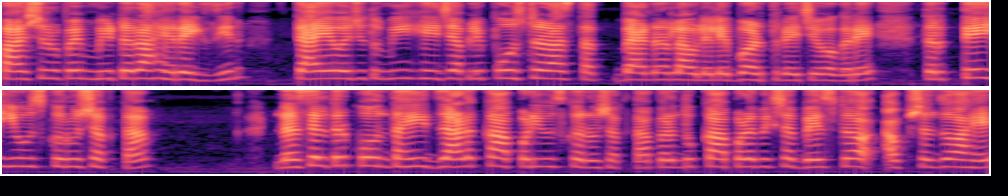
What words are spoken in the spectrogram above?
पाचशे रुपये मीटर आहे रेग्झिन त्याऐवजी तुम्ही हे जे आपले पोस्टर असतात बॅनर लावलेले बर्थडेचे वगैरे तर ते यूज करू शकता. नसेल तर कोणताही जाड कापड यूज करू शकता परंतु कापडापेक्षा बेस्ट ऑप्शन जो आहे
